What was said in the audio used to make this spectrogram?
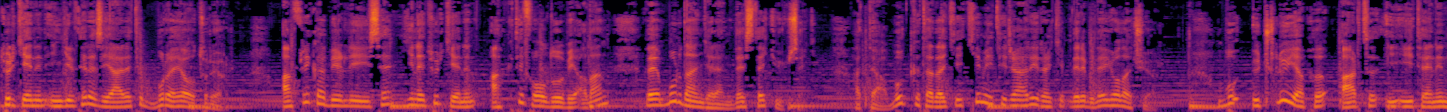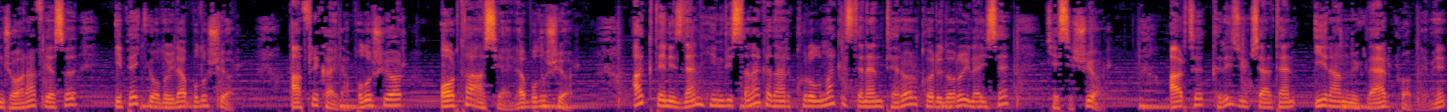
Türkiye'nin İngiltere ziyareti buraya oturuyor. Afrika Birliği ise yine Türkiye'nin aktif olduğu bir alan ve buradan gelen destek yüksek. Hatta bu kıtadaki kimi ticari rakipleri bile yol açıyor. Bu üçlü yapı artı İİT'nin coğrafyası İpek yoluyla buluşuyor. Afrika ile buluşuyor, Orta Asya ile buluşuyor. Akdeniz'den Hindistan'a kadar kurulmak istenen terör koridoruyla ise kesişiyor. Artı kriz yükselten İran nükleer problemi,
